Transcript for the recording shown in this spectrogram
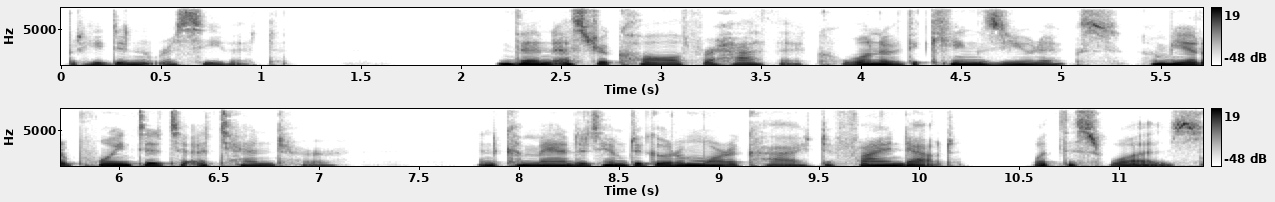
but he didn't receive it. Then Esther called for Hathach, one of the king's eunuchs, whom he had appointed to attend her, and commanded him to go to Mordecai to find out what this was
